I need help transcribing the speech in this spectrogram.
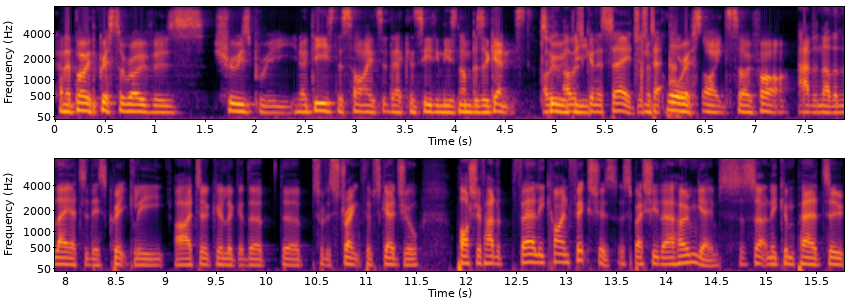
Kind of both Bristol Rovers, Shrewsbury, you know, these are the sides that they're conceding these numbers against. I was, was going to say, just to poorest sides so far. Add another layer to this quickly. I took a look at the the sort of strength of schedule. Posh have had fairly kind fixtures, especially their home games. So certainly compared to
